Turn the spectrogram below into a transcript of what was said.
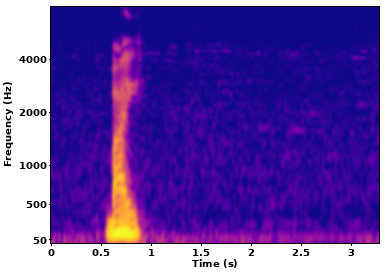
Bye.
